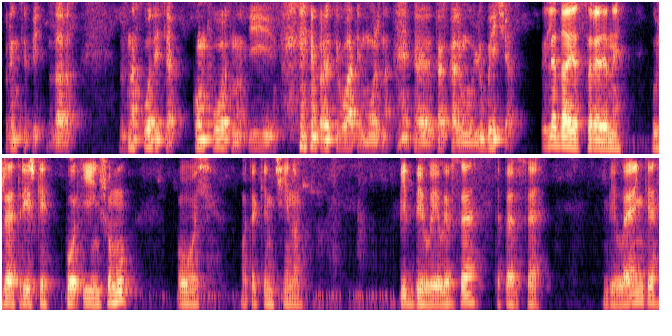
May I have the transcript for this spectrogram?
в принципі, зараз знаходиться комфортно і працювати можна, е, так скажемо, в будь-який час. Виглядає зсередини вже трішки по-іншому. Ось, отаким чином. Підбілили все. Тепер все біленьке.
